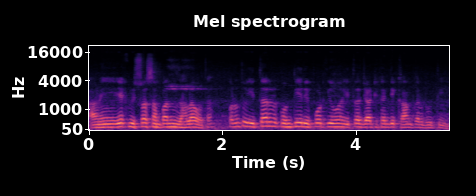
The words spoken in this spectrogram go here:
आणि एक विश्वास संपादन झाला होता. परंतु इतर कोणतीही रिपोर्ट किंवा इतर ज्या ठिकाणी ती काम करत होती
